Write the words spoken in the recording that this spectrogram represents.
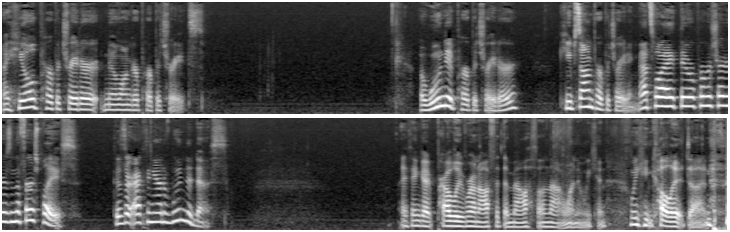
A healed perpetrator no longer perpetrates. A wounded perpetrator keeps on perpetrating. That's why they were perpetrators in the first place, because they're acting out of woundedness. I think I probably run off at the mouth on that one and we can we can call it done.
